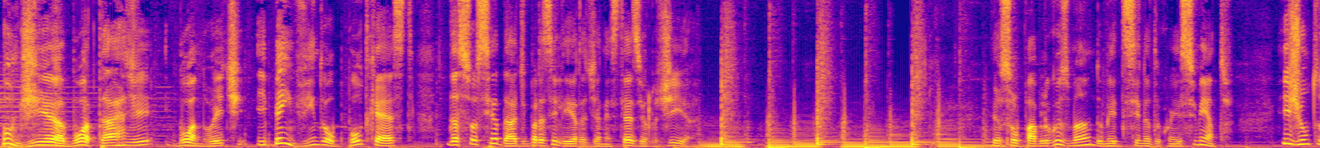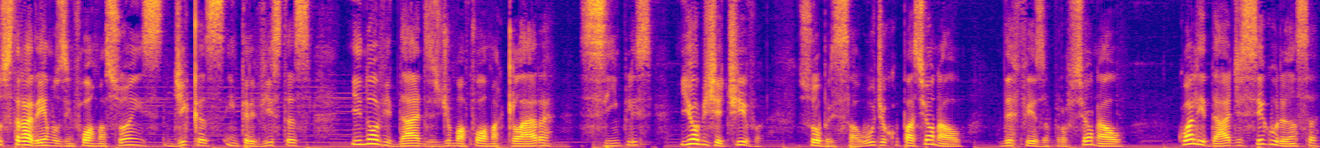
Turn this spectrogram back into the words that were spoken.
Bom dia, boa tarde, boa noite e bem-vindo ao podcast da Sociedade Brasileira de Anestesiologia. Eu sou Pablo Guzmán, do Medicina do Conhecimento, e juntos traremos informações, dicas, entrevistas e novidades de uma forma clara, simples e objetiva sobre saúde ocupacional, defesa profissional, qualidade e segurança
